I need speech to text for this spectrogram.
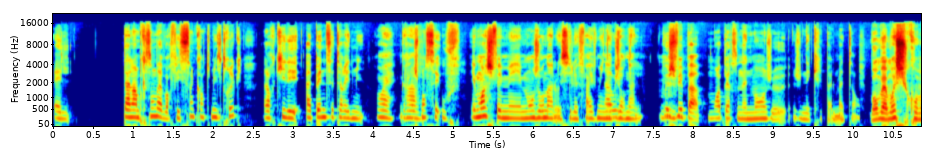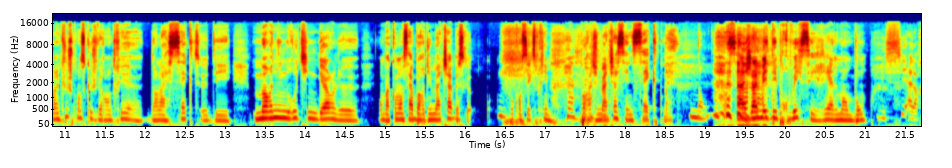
elle, t'as l'impression d'avoir fait 50 000 trucs alors qu'il est à peine 7h30. Ouais, grave. Franchement, c'est ouf. Et moi, je fais mes, mon journal aussi, le 5 minute Ah oui. journal. Que je fais pas. Moi, personnellement, je, je n'écris pas le matin. Bon, ben moi, je suis convaincue. Je pense que je vais rentrer euh, dans la secte des morning routine girls. euh, on va commencer à boire du matcha parce que faut qu'on s'exprime. boire du matcha, c'est une secte, non? Non. Ça a jamais été prouvé que c'est réellement bon. Mais si, alors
